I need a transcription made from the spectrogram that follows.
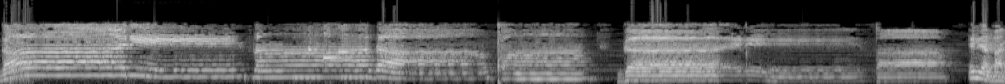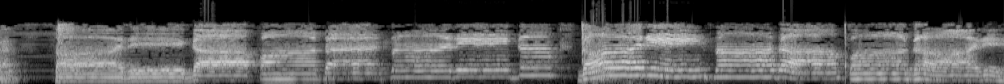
ഗാരി സാദാ പ ഗരി സാ ഇനി രണ്ടാം കാലം സാരേ ഗ പാദ സാരേ ഗ. ഗാരേ സാദാ പഗാരേ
